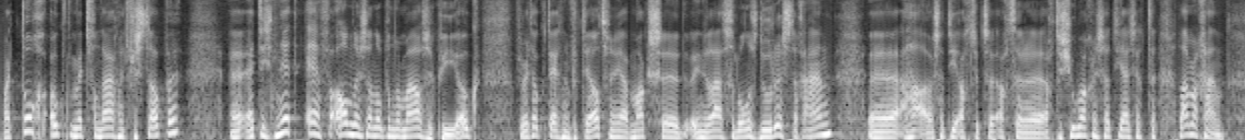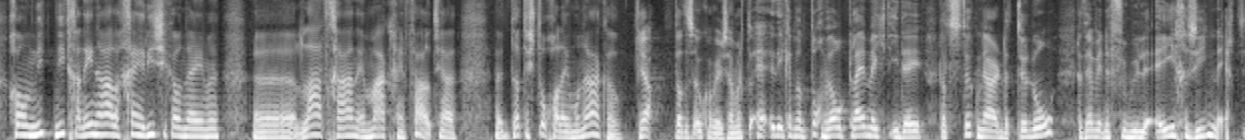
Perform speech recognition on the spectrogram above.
Maar toch, ook met vandaag met Verstappen. eh, het is net even anders dan op een normaal circuit. Ook, er werd ook tegen hem verteld van ja, Max, eh, in de laatste rondes, doe rustig aan. Eh, zat hij achter, achter, achter Schumacher, zat hij, hij zegt, laat maar gaan. Gewoon niet, niet gaan inhalen, geen risico nemen. laat gaan en maak geen fout. Ja, dat is toch alleen Monaco. Ja, dat is ook alweer zo. Maar ik heb dan toch wel een klein beetje het idee... dat stuk naar de tunnel, dat hebben we in de Formule E gezien. Echt,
